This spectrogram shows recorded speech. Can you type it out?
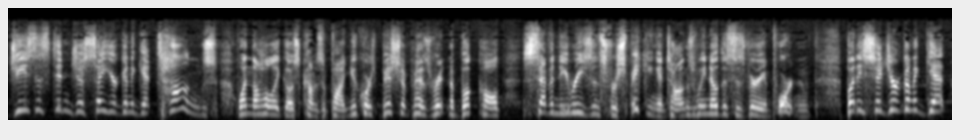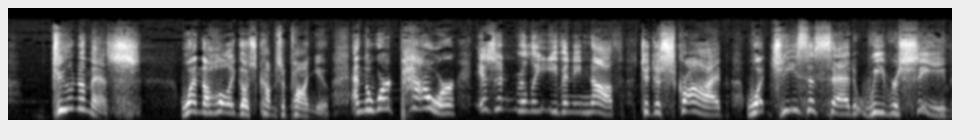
Jesus didn't just say you're going to get tongues when the Holy Ghost comes upon you. Of course, Bishop has written a book called 70 Reasons for Speaking in Tongues. We know this is very important. But he said you're going to get dunamis when the Holy Ghost comes upon you. And the word power isn't really even enough to describe what Jesus said we receive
